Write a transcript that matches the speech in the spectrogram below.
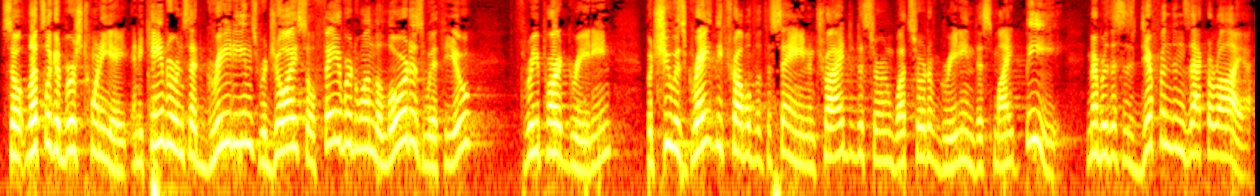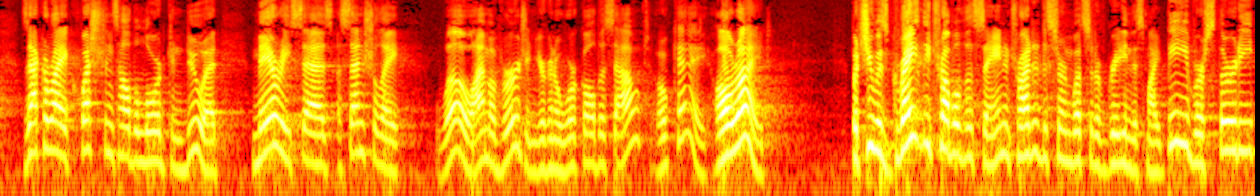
So let's look at verse 28. And he came to her and said, Greetings, rejoice, O favored one, the Lord is with you. Three part greeting. But she was greatly troubled at the saying and tried to discern what sort of greeting this might be. Remember, this is different than Zechariah. Zechariah questions how the Lord can do it. Mary says, essentially, Whoa, I'm a virgin. You're going to work all this out? Okay, all right. But she was greatly troubled at the saying and tried to discern what sort of greeting this might be. Verse 30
